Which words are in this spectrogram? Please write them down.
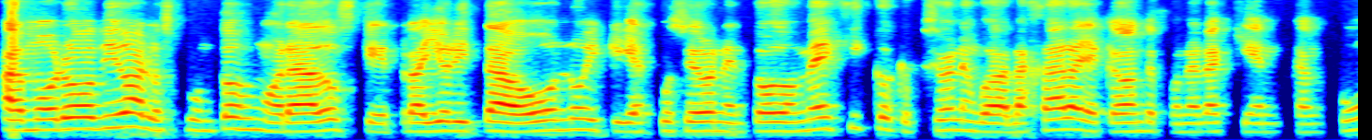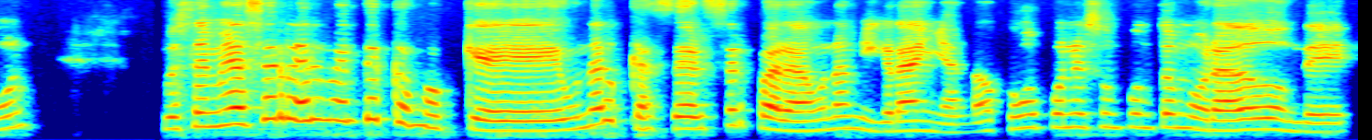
amor-odio a los puntos morados que trae ahorita ONU y que ya pusieron en todo México, que pusieron en Guadalajara y acaban de poner aquí en Cancún, pues se me hace realmente como que un alcacercer para una migraña, ¿no? ¿Cómo pones un punto morado donde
